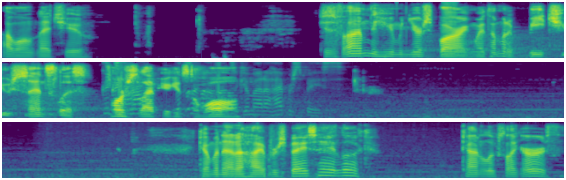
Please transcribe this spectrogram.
I won't let you. Because if I'm the human you're sparring with, I'm gonna beat you senseless Good or slap you against the Looks like we're about wall. to Come out of hyperspace. Coming out of hyperspace. Hey, look. Kind of looks like Earth.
